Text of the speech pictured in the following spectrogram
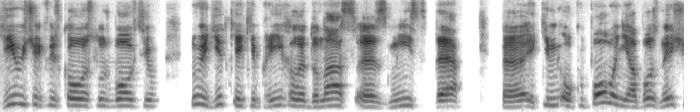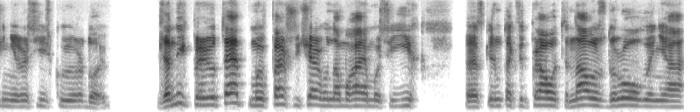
діючих військовослужбовців. Ну і дітки, які приїхали до нас е, з місць, де е, які окуповані або знищені російською ордою. Для них пріоритет. Ми в першу чергу намагаємося їх, е, скажімо так, відправити на оздоровлення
